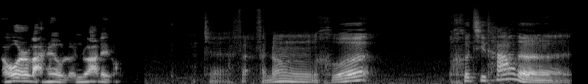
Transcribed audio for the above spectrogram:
偶尔晚上有轮抓这种。对，反反正和和其他的。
